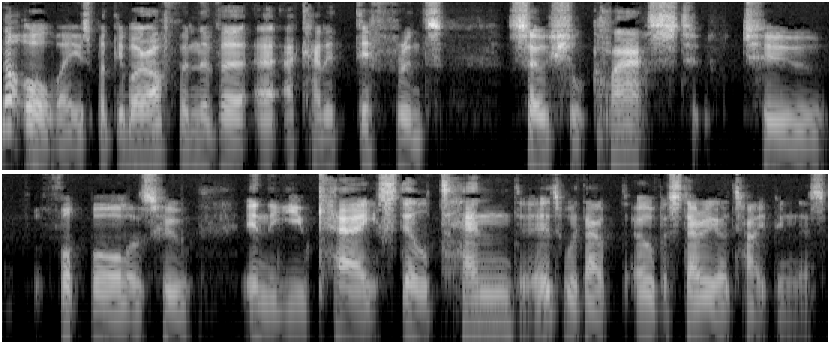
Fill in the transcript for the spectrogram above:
not always, but they were often of a, a, a kind of different social class to, to footballers who in the UK still tended, without over stereotyping this,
